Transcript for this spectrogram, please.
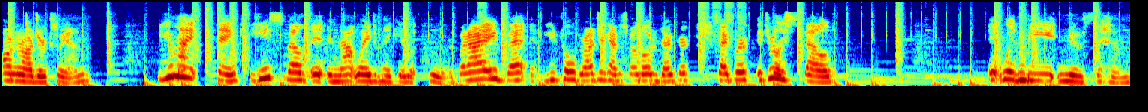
on Roderick's band. You might think he spelled it in that way to make it look cooler, but I bet if you told Roger how to spell loaded diaper, diaper, it's really spelled. It wouldn't be news to him.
